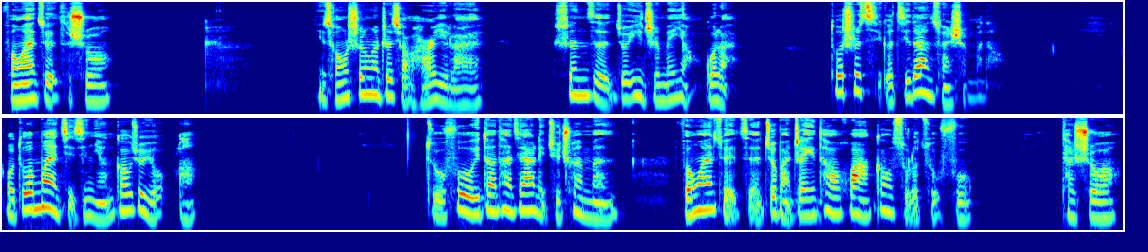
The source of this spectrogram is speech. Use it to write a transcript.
冯歪嘴子说：“你从生了这小孩以来，身子就一直没养过来，多吃几个鸡蛋算什么呢？”我多卖几斤年糕就有了。祖父一到他家里去串门，冯歪嘴子就把这一套话告诉了祖父。他说：“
